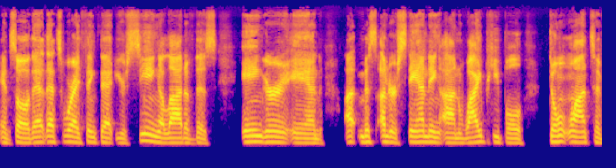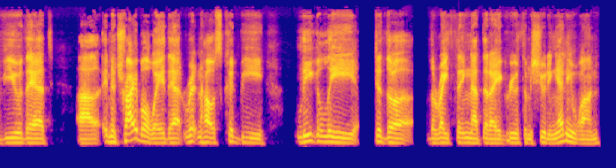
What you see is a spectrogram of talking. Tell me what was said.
And so that that's where I think that you're seeing a lot of this anger and uh, misunderstanding on why people don't want to view that uh, in a tribal way that Rittenhouse could be legally did the the right thing. Not that I agree with him shooting anyone,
